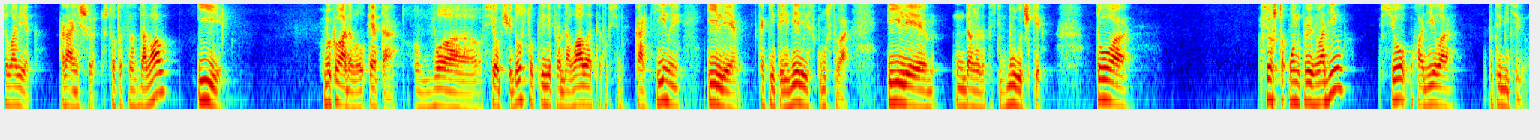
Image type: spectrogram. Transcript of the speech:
человек раньше что-то создавал и выкладывал это в всеобщий доступ или продавал это, допустим, картины или какие-то изделия искусства или даже, допустим, булочки, то все, что он производил, все уходило потребителю.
